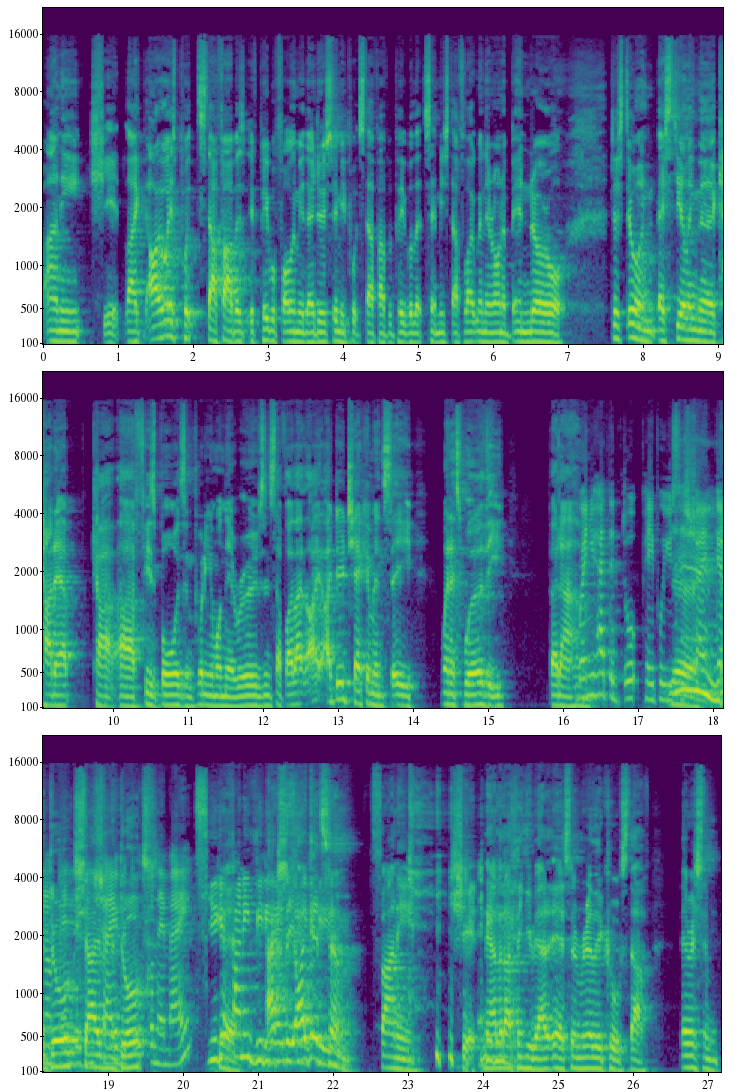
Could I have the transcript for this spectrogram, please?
funny shit. Like I always put stuff up as if people follow me, they do see me put stuff up of people that send me stuff like when they're on a bender or just doing, they're stealing the cutout car, uh, fizz boards and putting them on their roofs and stuff like that. I, I do check them and see when it's worthy. But um, When you had the dork people used Yeah. to shave, get The on dorks benders and shave the dorks. dork on their mates. You get Yeah. funny videos. Actually, I get you. some funny shit now that I think about it. Yeah, some really cool stuff. There is some.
